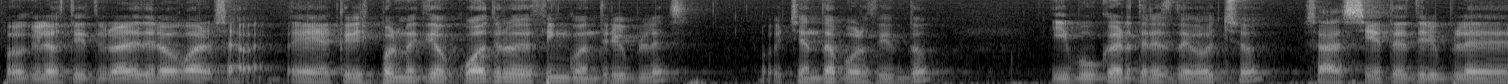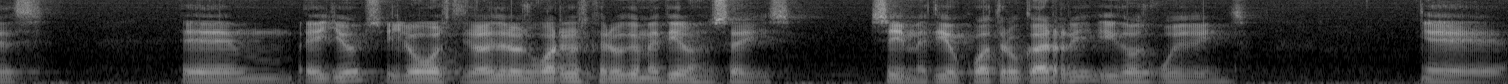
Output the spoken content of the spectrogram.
porque los titulares de los Warriors, o sea, eh, Chris Paul metió 4 de 5 en triples, 80%, y Booker 3 de 8. O sea, 7 triples em, ellos. Y luego los titulares de los Warriors creo que metieron 6. Sí, metió 4 Curry y 2 Wiggins. Eh,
